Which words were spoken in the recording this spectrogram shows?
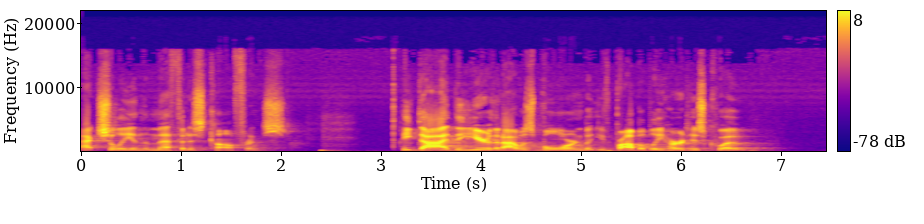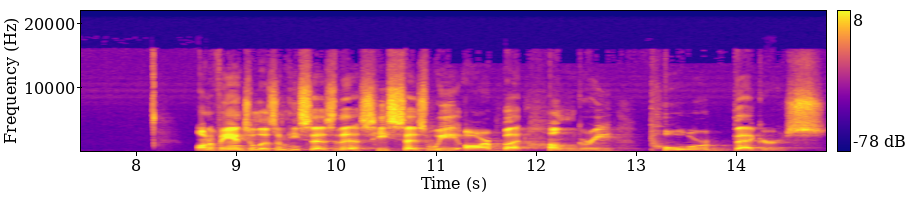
actually in the Methodist Conference. He died the year that I was born, but you've probably heard his quote. On evangelism, he says this He says, We are but hungry, poor beggars,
